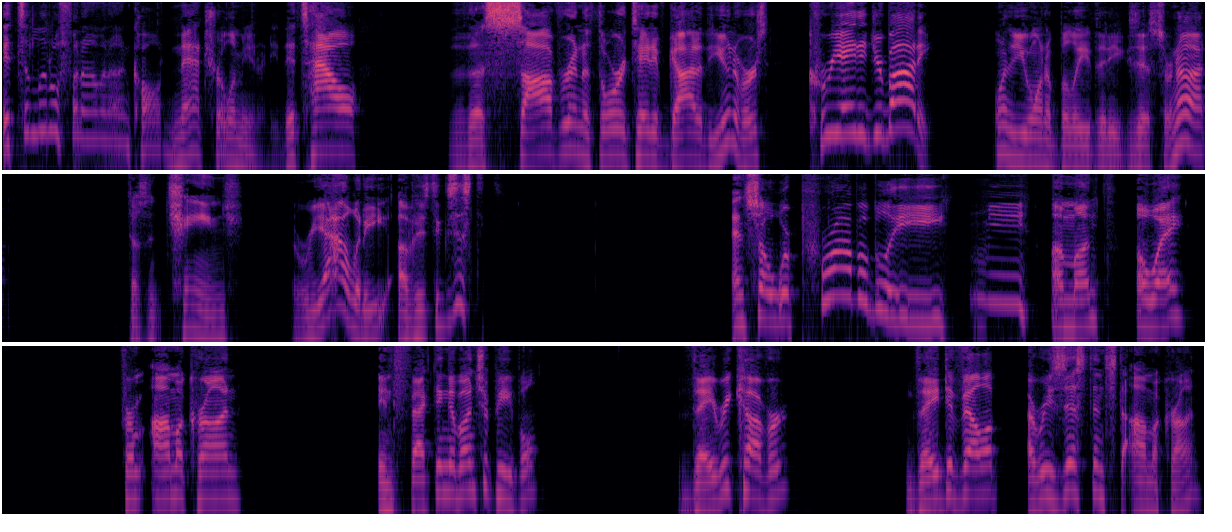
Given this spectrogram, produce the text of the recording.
It's a little phenomenon called natural immunity. That's how the sovereign, authoritative God of the universe created your body. Whether you want to believe that he exists or not, doesn't change the reality of his existence. And so we're probably eh, a month away from Omicron infecting a bunch of people. They recover. They develop a resistance to Omicron.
